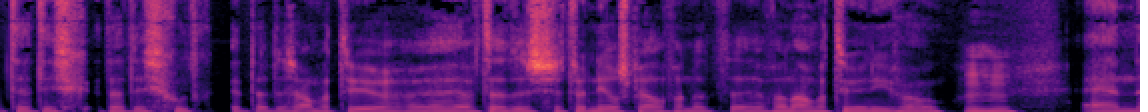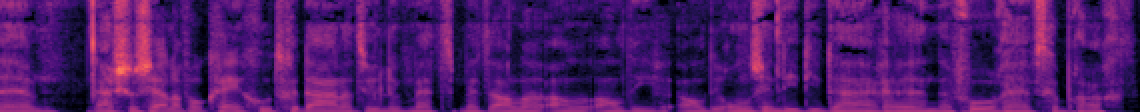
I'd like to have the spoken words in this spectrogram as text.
dat, is, dat is goed. Dat is amateur, of dat is het toneelspel van het van amateurniveau. Mm En hij heeft zichzelf ook geen goed gedaan, natuurlijk, met, met alle, al, al, die, al die onzin die hij daar naar voren heeft gebracht.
